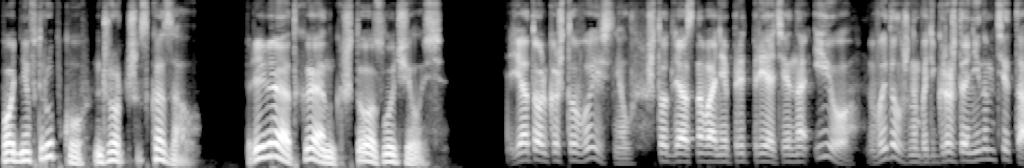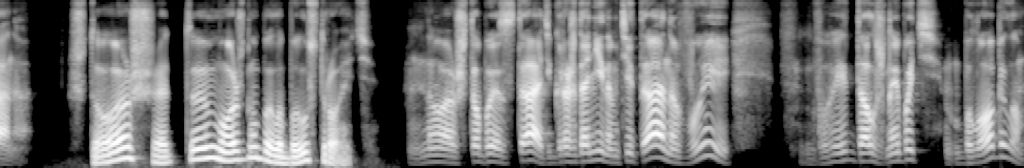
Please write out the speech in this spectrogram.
Подняв трубку, Джордж сказал. «Привет, Хэнк, что случилось?» «Я только что выяснил, что для основания предприятия на Ио вы должны быть гражданином Титана». «Что ж, это можно было бы устроить». Но чтобы стать гражданином Титана, вы... вы должны быть Блобелом.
